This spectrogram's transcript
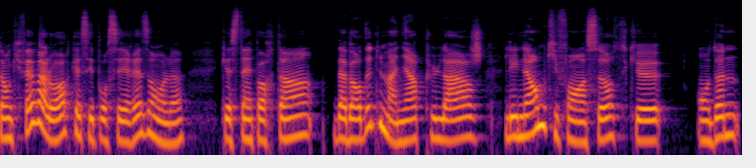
Donc, il fait valoir que c'est pour ces raisons-là que c'est important d'aborder d'une manière plus large les normes qui font en sorte que on donne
